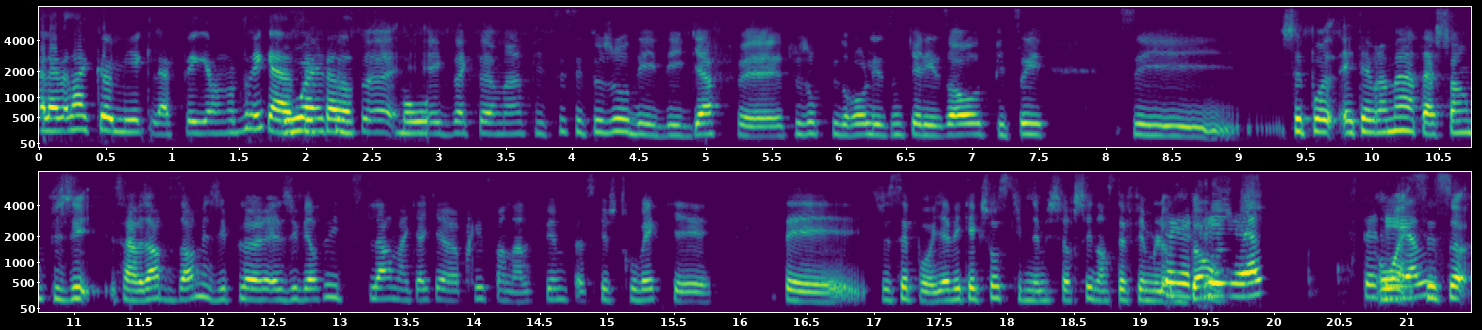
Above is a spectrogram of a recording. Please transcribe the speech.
Elle avait l'air, comique, la fille. On dirait qu'elle Ouais, c'est ça, mot. exactement. Puis, tu sais, c'est toujours des, des gaffes euh, toujours plus drôles les unes que les autres. Puis, tu sais, c'est. Je sais pas, elle était vraiment attachante. Puis, j'ai. Ça va l'air bizarre, mais j'ai pleuré. J'ai versé des petites larmes à quelques reprises pendant le film parce que je trouvais que c'était. Je sais pas, il y avait quelque chose qui venait me chercher dans ce film-là. C'était Donc, réel. C'était Ouais, réel. c'est ça.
